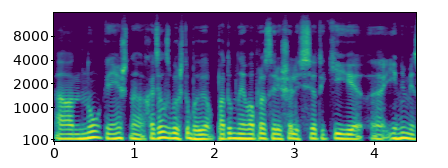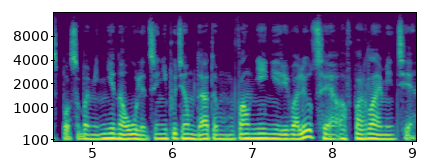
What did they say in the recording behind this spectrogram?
А, ну, конечно, хотелось бы, чтобы подобные вопросы решались все-таки э, иными способами, не на улице, не путем, да, там, волнений революции, а в парламенте.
